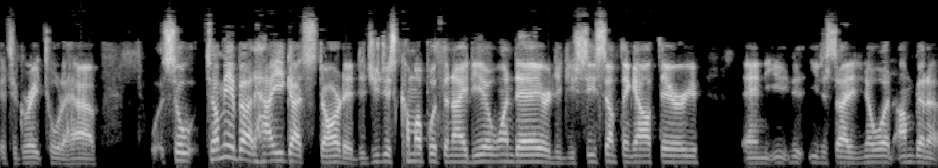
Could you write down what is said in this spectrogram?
it's a great tool to have. So tell me about how you got started. Did you just come up with an idea one day, or did you see something out there and you you decided, you know what, I'm gonna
